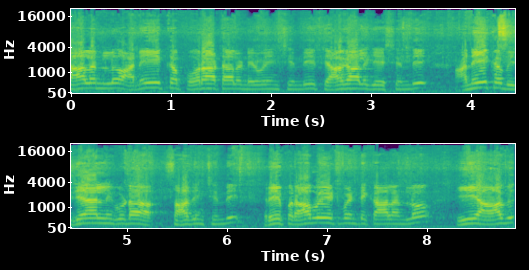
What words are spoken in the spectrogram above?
కాలంలో అనేక పోరాటాలు నిర్వహించింది త్యాగాలు చేసింది అనేక విజయాల్ని కూడా సాధించింది. రేపు రాబోయేటువంటి కాలంలో ఈ ఆవి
